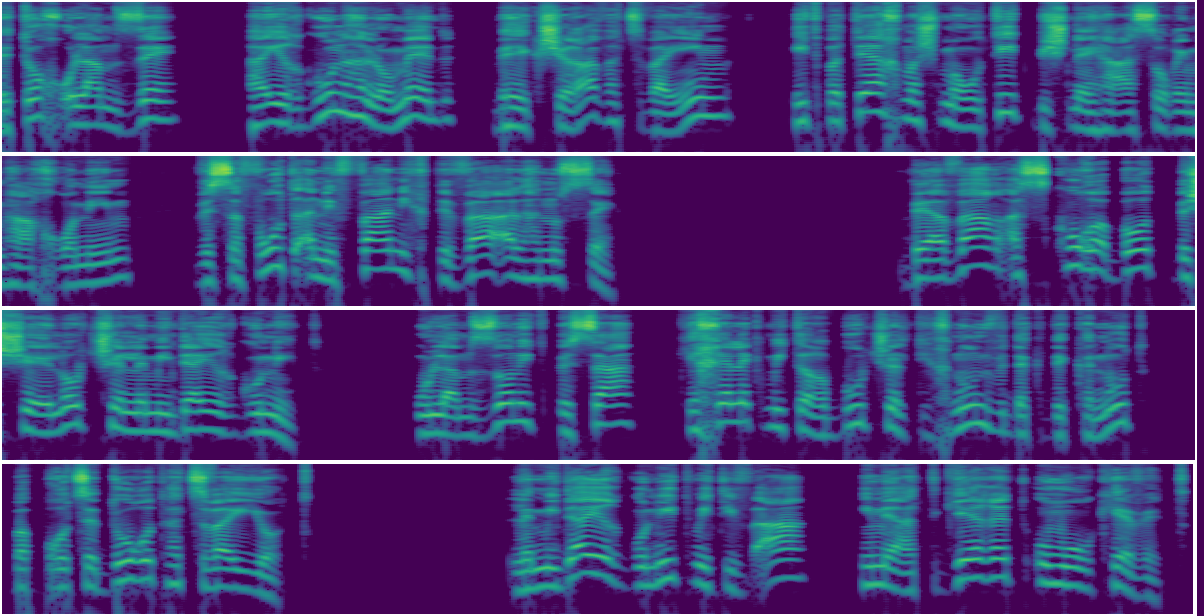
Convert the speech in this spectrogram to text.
בתוך עולם זה, הארגון הלומד, בהקשריו הצבאיים, התפתח משמעותית בשני העשורים האחרונים, וספרות ענפה נכתבה על הנושא. בעבר עסקו רבות בשאלות של למידה ארגונית, אולם זו נתפסה כחלק מתרבות של תכנון ודקדקנות בפרוצדורות הצבאיות. למידה ארגונית מטבעה היא מאתגרת ומורכבת.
